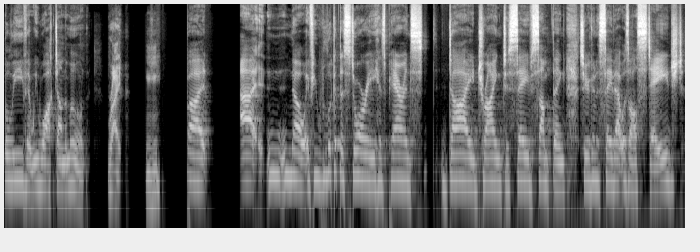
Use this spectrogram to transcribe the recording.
believe that we walked on the moon, right. hmm but uh, no. If you look at the story, his parents died trying to save something. So you're going to say that was all staged.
